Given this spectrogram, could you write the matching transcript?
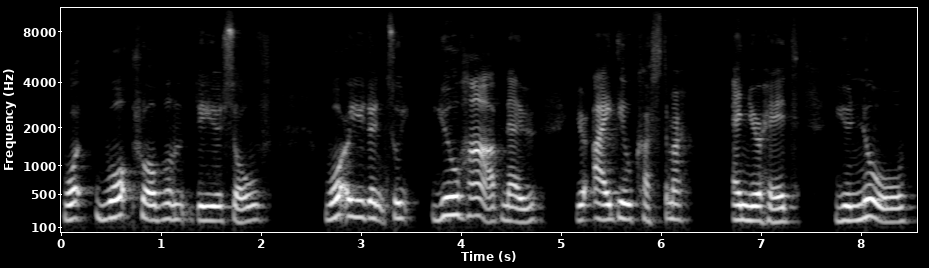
What what problem do you solve? What are you doing? So you'll have now your ideal customer in your head. You know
